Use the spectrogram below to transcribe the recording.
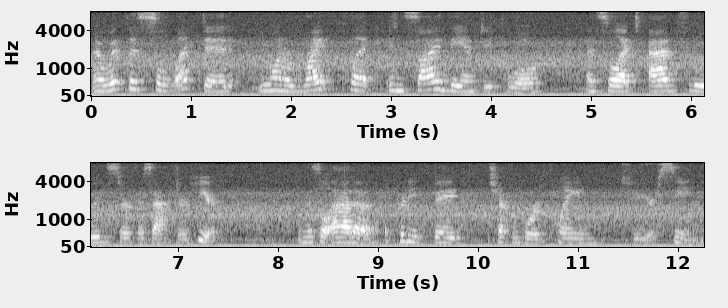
Now with this selected, you want to right click inside the empty pool and select Add Fluid Surface Actor here. And this will add a, a pretty big checkerboard plane to your scene.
